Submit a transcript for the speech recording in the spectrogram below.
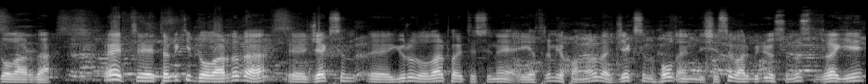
dolarda. Evet e, tabii ki dolarda da e, Jackson e, euro dolar paritesine yatırım yapanlara da Jackson Hole endişesi var biliyorsunuz. Draghi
